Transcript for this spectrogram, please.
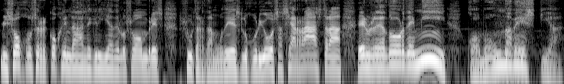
mis ojos recogen la alegría de los hombres, su tardamudez lujuriosa se arrastra alrededor de mí como una bestia.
